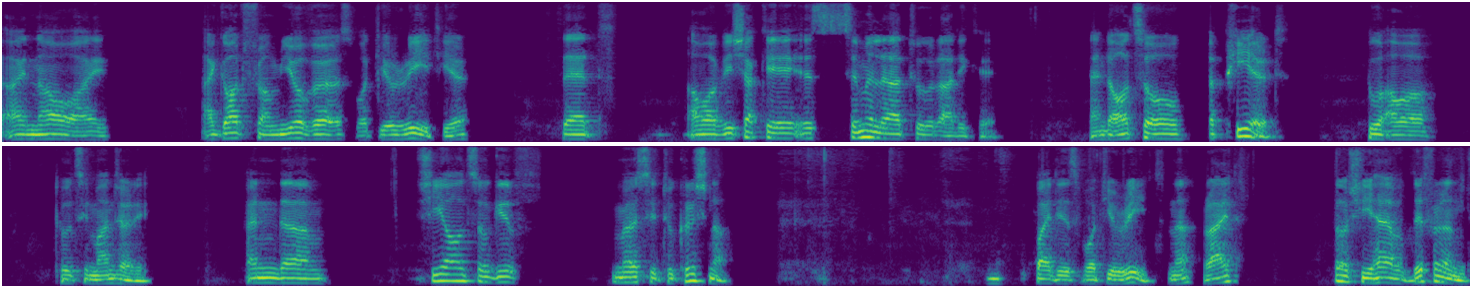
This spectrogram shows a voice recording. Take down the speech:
i know i i got from your verse what you read here that our vishake is similar to radhike and also appeared to our tulsi manjari and um, she also give mercy to krishna by this what you read no? right so she have different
